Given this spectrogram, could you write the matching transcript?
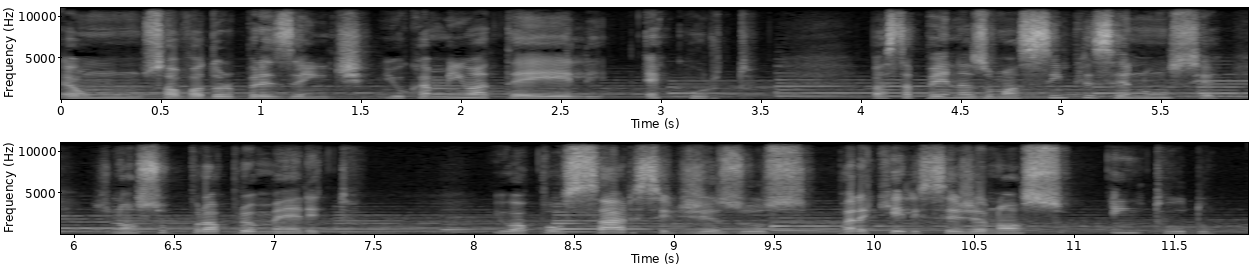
é um Salvador presente e o caminho até ele é curto. Basta apenas uma simples renúncia de nosso próprio mérito e o apossar-se de Jesus para que ele seja nosso em tudo.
